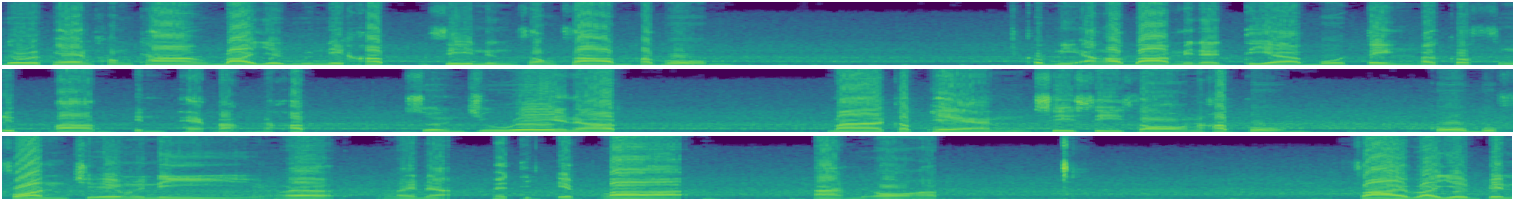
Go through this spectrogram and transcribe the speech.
โดยแผนของทางบาเยนมิวนิกครับ 4123 ครับผม ก็มีอังอาบาเมเนเตีย โบเต็ง แล้วก็ฟลิปบามเป็นแผงหลังนะครับ ส่วนจูเว่นะครับ มากับแผน 442 นะครับผม โกบุฟฟอนชิเอลนี่ และอะไรเนี่ยแพทริกเอฟล่า อ่านไม่ออกครับ ฝ่ายบาเยนเป็น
